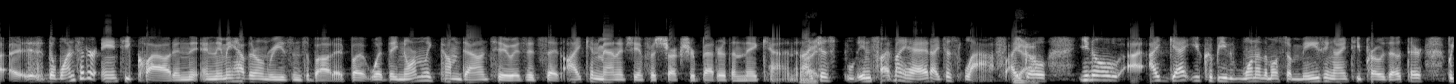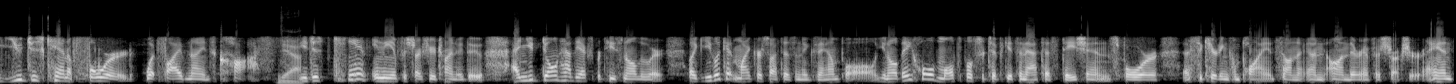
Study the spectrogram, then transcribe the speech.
uh, the ones that are anti-cloud, and and they may have their own reasons about it, but what they normally come down to is it's that I can manage the infrastructure better than they can, and Right. I just inside my head I just laugh. I Yeah. go, you know, I, I get you could be one of the most amazing IT pros out there, but you just can't afford what five nines cost. Yeah. You just can't in the infrastructure you're trying to do, and you don't have the expertise in all the way. Like you look at Microsoft as an example. You know, they hold multiple certificates and attestations for uh, security and compliance on, on on their infrastructure, and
